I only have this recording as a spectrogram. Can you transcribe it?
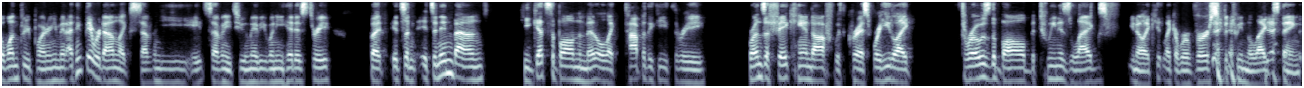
the one three pointer he made. I think they were down like 78 72 maybe when he hit his three. But it's an it's an inbound. He gets the ball in the middle like top of the key three runs a fake handoff with Khris where he like throws the ball between his legs, you know, like like a reverse between the legs yeah. thing,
